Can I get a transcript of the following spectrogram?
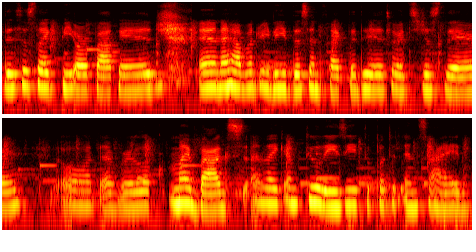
This is like PR package. And I haven't really disinfected it so it's just there. Oh whatever. Look my bags like I'm too lazy to put it inside.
